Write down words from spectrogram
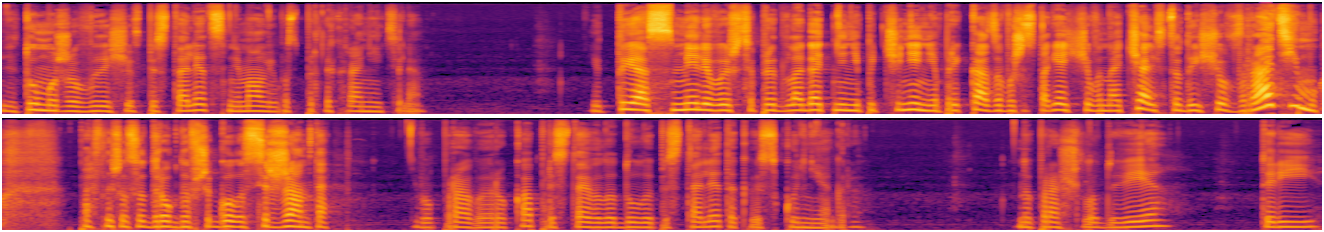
Летума же, вытащив пистолет, снимал его с предохранителя. «И ты осмеливаешься предлагать мне неподчинение приказа вышестоящего начальства, да еще врать ему?» — послышался дрогнувший голос сержанта. Его правая рука приставила дуло пистолета к виску негра. Но прошло две, три,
